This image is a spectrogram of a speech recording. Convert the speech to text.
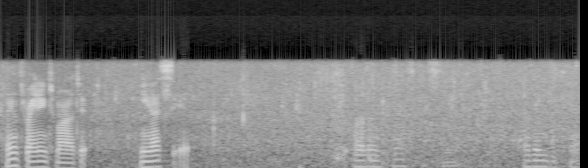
I think it's raining tomorrow too. You guys see it? I it. I think you can.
